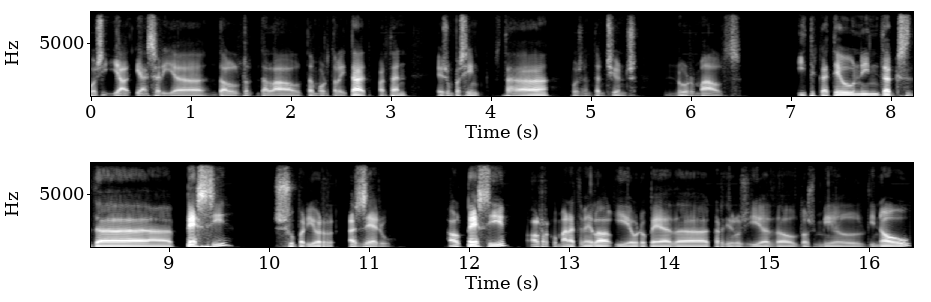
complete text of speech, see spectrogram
doncs ja, ja seria del, de l'alta mortalitat. Per tant, és un pacient que està doncs, en tensions normals i que té un índex de PESI superior a 0. El PESI, el recomana també la Guia Europea de Cardiologia del 2019,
